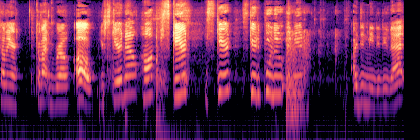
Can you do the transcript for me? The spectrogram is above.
come here. Come at me, bro. Oh, you're scared now? Huh? You're scared? You scared? Scared you poor little Indian? I didn't mean to do that.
